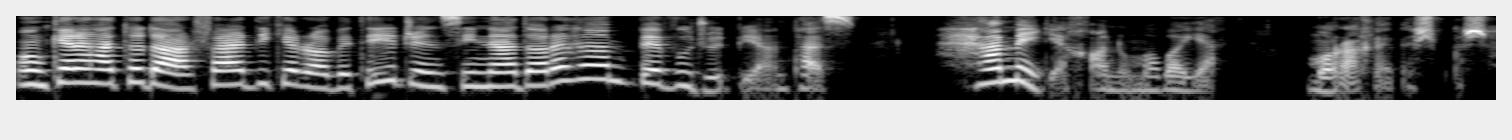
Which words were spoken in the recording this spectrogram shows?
ممکنه حتی در فردی که رابطه جنسی نداره هم به وجود بیان پس همه خانوما باید مراقبش باشن.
